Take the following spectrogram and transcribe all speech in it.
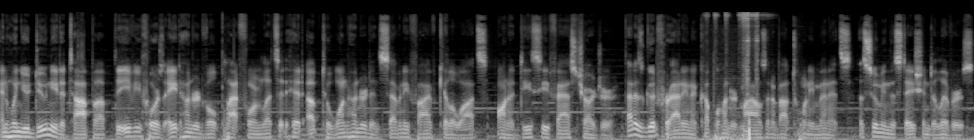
And when you do need a top up, the EV4's 800 volt platform lets it hit up to 175 kilowatts on a DC fast charger. That is good for adding a couple hundred miles in about 20 minutes, assuming the station delivers.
